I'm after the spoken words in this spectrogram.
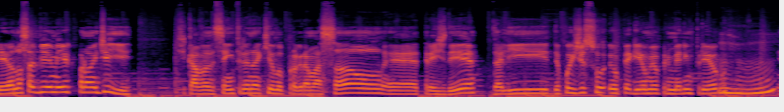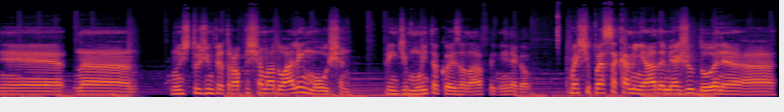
E aí eu não sabia meio que pra onde ir. Ficava sempre naquilo, programação, é, 3D. Dali, depois disso, eu peguei o meu primeiro emprego uhum. é, na num estúdio em Petrópolis chamado Alien Motion. Aprendi muita coisa lá, foi bem legal. Mas, tipo, essa caminhada me ajudou, né? A...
